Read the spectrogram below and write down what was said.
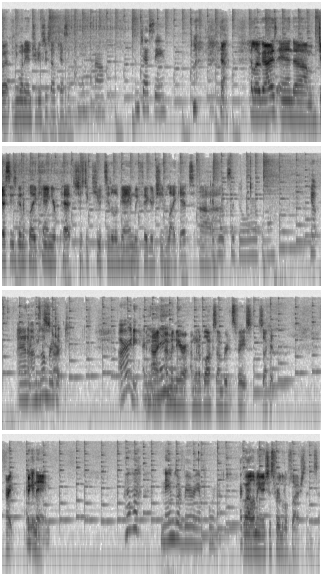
go ahead. You want to introduce yourself, Jessie? Hey, oh, I'm Jessie. Hello, guys, and um, Jessie's gonna play Can Your Pet. It's just a cutesy little game. We figured she'd like it. Uh, It looks adorable. Yep. And We I'm can Zombrigit. Alrighty. I and hi, a name. I'm Anira. I'm gonna block Zombrigit's face. Suck it. All right, pick a name. Ah, Names are very important. Okay. Well, I mean, it's just for a little flash thing. So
